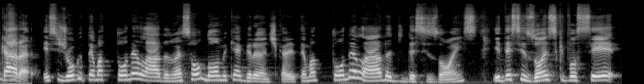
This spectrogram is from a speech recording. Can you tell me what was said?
cara, esse jogo tem uma tonelada, não é só o nome que é grande, cara. Ele tem uma tonelada de decisões e decisões que você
